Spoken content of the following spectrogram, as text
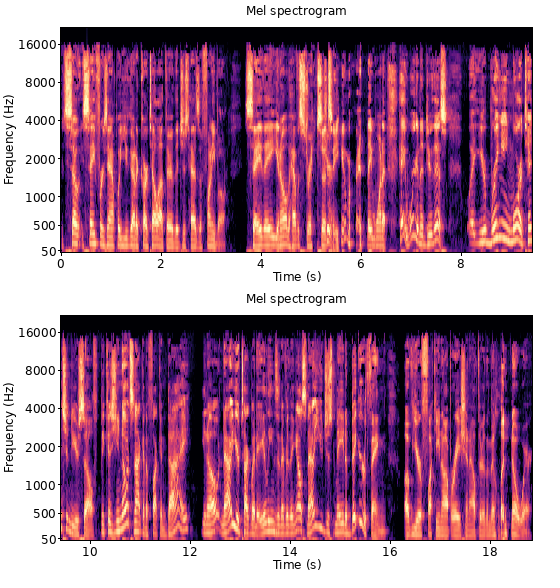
so? Say for example, you got a cartel out there that just has a funny bone. Say they, you know, they have a strange sense Sure. of humor and they want to. Hey, we're going to do this. You're bringing more attention to yourself because you know it's not going to fucking die. You know, now you're talking about aliens and everything else. Now you just made a bigger thing of your fucking operation out there in the middle of nowhere.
